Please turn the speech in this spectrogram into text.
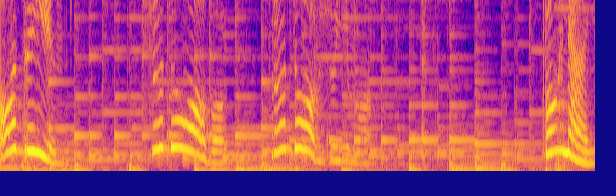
один. Чудово! Продовжуємо. Поглянь,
